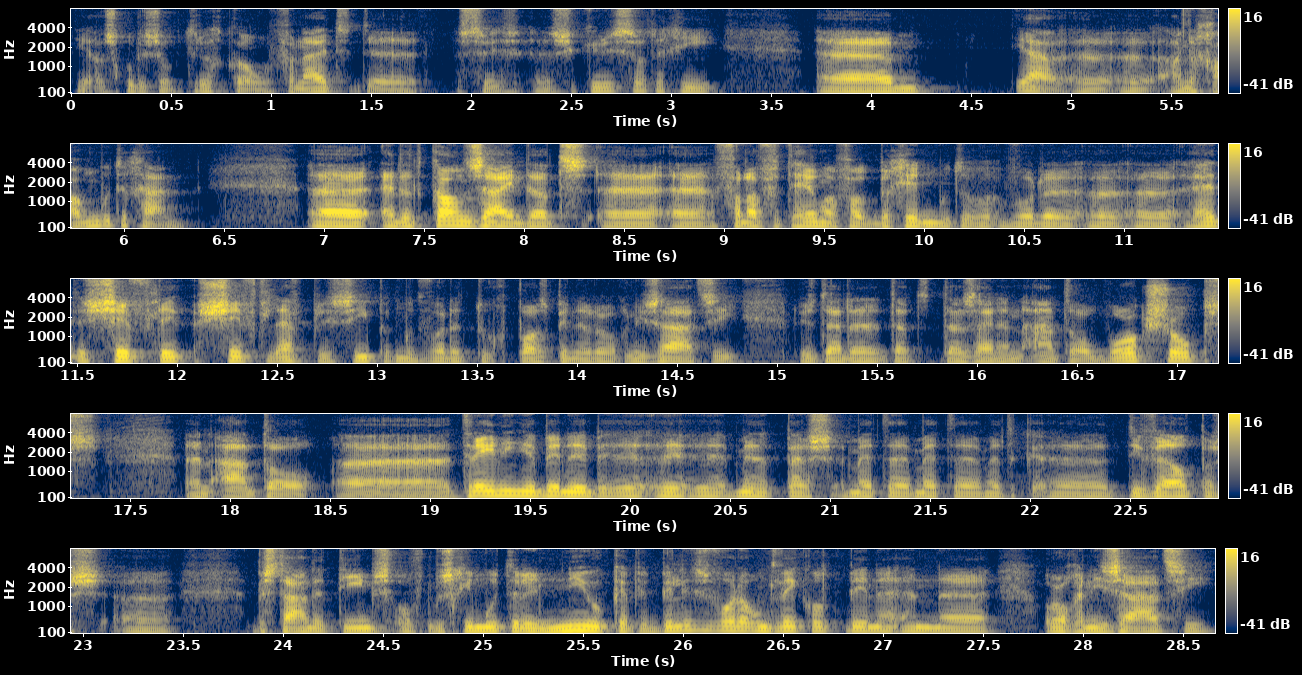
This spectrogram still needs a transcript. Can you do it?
die als het goed is ook terugkomen vanuit de security strategie, um, ja, aan de gang moeten gaan. Uh, en het kan zijn dat uh, uh, vanaf het helemaal van het begin moet worden, het shift, left principe moet worden toegepast binnen de organisatie. Dus daar, dat, daar zijn een aantal workshops, een aantal trainingen binnen met, met developers, bestaande teams. Of misschien moeten er nieuwe capabilities worden ontwikkeld binnen een organisatie.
